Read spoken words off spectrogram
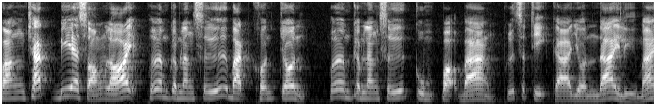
ฟังชัดเบี้ย 200 เพิ่มกำลังซื้อบัตรคนจน เพิ่มกำลังซื้อกลุ่มเปราะบาง พฤศจิกายนได้หรือไม่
